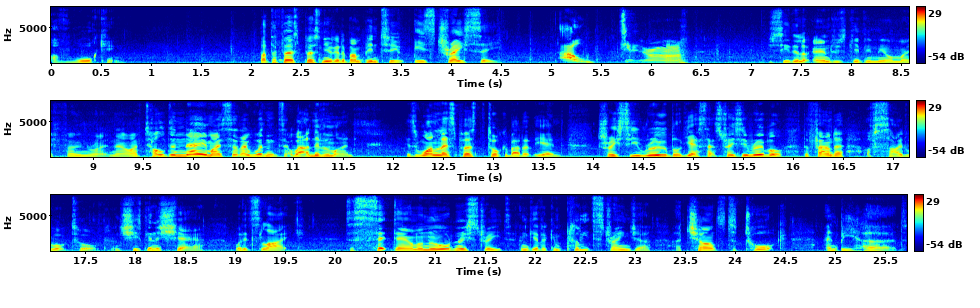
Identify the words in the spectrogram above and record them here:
of walking. But the first person you're going to bump into is Traci. Oh, dear. You see the look Andrew's giving me on my phone right now. I've told a name. I said I wouldn't. Well, never mind. It's one less person to talk about at the end. Traci Ruble. Yes, that's Traci Ruble, the founder of Sidewalk Talk. And she's going to share what it's like to sit down on an ordinary street and give a complete stranger a chance to talk and be heard.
